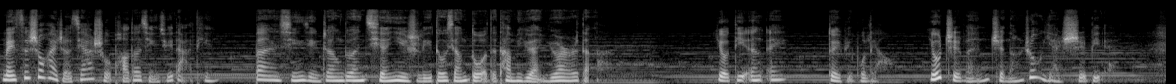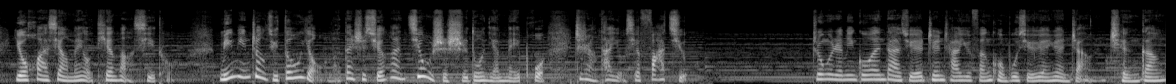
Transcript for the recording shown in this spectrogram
每次受害者家属跑到警局打听，办案刑警张端潜意识里都想躲得他们远远的。有 DNA，对比不了；有指纹，只能肉眼识别；有画像，没有天网系统。明明证据都有了，但是悬案就是十多年没破，这让他有些发窘。中国人民公安大学侦查与反恐怖学院院长陈刚，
